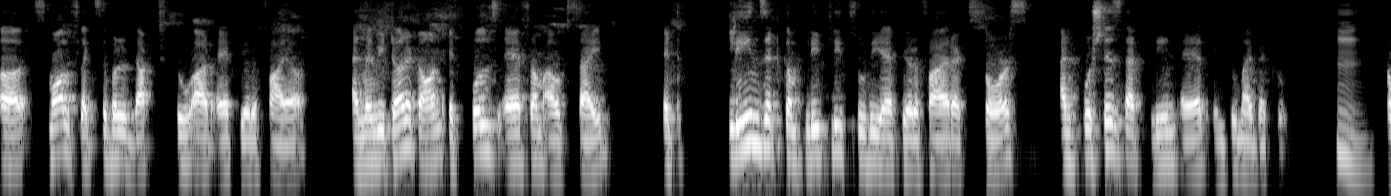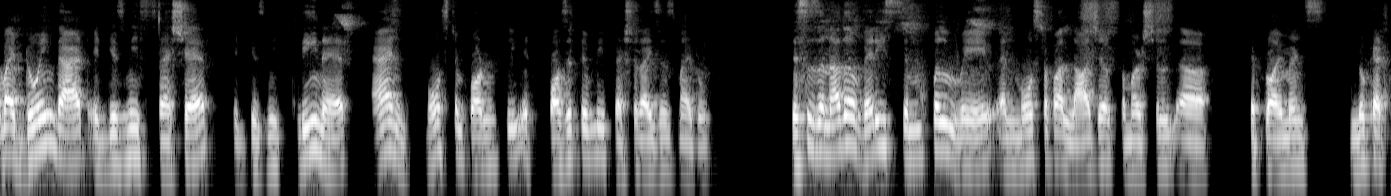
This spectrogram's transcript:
a small flexible duct to our air purifier, and when we turn it on, it pulls air from outside. It cleans it completely through the air purifier at source and pushes that clean air into my bedroom. Hmm. So by doing that, it gives me fresh air, it gives me clean air, and most importantly, it positively pressurizes my room. This is another very simple way, and most of our larger commercial uh, deployments look at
